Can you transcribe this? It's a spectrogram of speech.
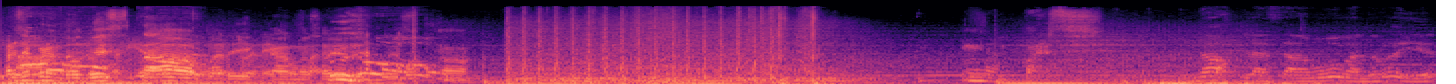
Parece, pero ¿dónde estaba, marica? No sabía dónde estaba. No, parce. No, la estábamos jugando re bien.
